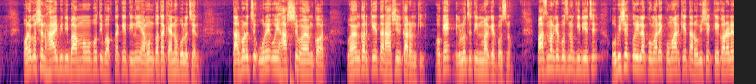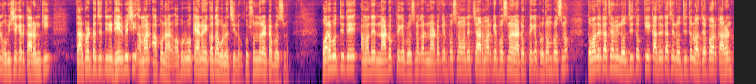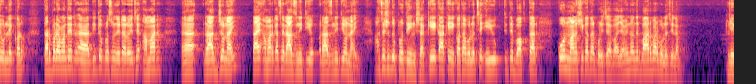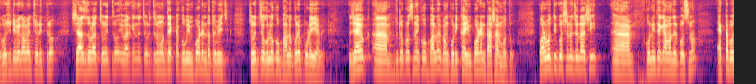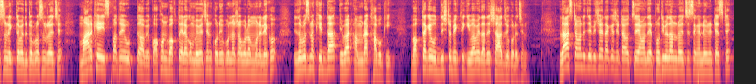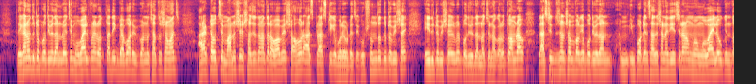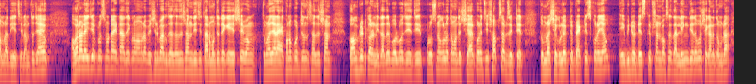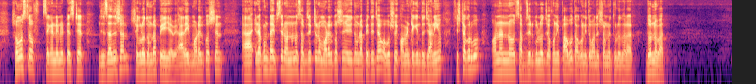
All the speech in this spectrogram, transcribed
পরে কোশ্চেন হাই বিধি বাম মমপতি বক্তাকে তিনি এমন কথা কেন বলেছেন? তারপর হচ্ছে, ওরে ওই হাস্যে ভয়ঙ্কর। ভয়ঙ্কর কে তার হাসির কারণ কি? ওকে এগুলো হচ্ছে তিন মার্কের প্রশ্ন। পাঁচ মার্কের প্রশ্ন কি দিয়েছে? অভিষেক করিলা কুমারে কুমারকে তার অভিষেক কে করালেন? অভিষেকের কারণ কি? তারপরটা হচ্ছে তিনি ঢের বেশি আমার আপনার। অপূর্ব কেন এই কথা বলেছিল? খুব সুন্দর একটা প্রশ্ন। পরবর্তীতে আমাদের নাটক থেকে প্রশ্ন, কারণ নাটকের প্রশ্ন আমাদের চার মার্কের প্রশ্ন, নাটক থেকে প্রথম প্রশ্ন। তোমাদের কাছে আমি লজ্জিত কে, কাদের কাছে লজ্জিত, লজ্জা পাওয়ার কারণটি উল্লেখ করো। তারপরে আমাদের দ্বিতীয় প্রশ্ন যেটা রয়েছে, আমার রাজ্য নাই, তাই আমার কাছে রাজনীতিও রাজনীতিও নাই। আছে শুধু প্রতিহিংসা। কে কাকে এই কথা বলেছে, এই উক্তিতে বক্তার কোন মানসিকতার পরিচয় পাওয়া যায়? আমি তোমাদের বারবার বলেছিলাম, যে ঘষিটি বেগমের চরিত্র, সিরাজদোলার চরিত্র, এবার কিন্তু চরিত্রের মধ্যে একটা খুব ইম্পর্টেন্ট অতএব এই চরিত্রগুলো খুব ভালো করে পড়ে যাবে। তো যাই হোক দুটো প্রশ্নই খুব ভালো এবং পরীক্ষা ইম্পর্টেন্ট আসার মতো। পরবর্তী কোশ্চেনে চলে আসি কোনি থেকে আমাদের প্রশ্ন। একটা প্রশ্ন লিখতে হবে, দুটো প্রশ্ন রয়েছে। মার খেয়ে ইস্পাত হয়ে উঠতে হবে, কখন বক্তা এরকম ভেবেছেন? কোনি উপন্যাস অবলম্বনে লেখো। দ্বিতীয় প্রশ্ন, খিদ্দা, এবার আমরা খাব কি? বক্তাকে উদ্দিষ্ট ব্যক্তি কীভাবে তাদের সাহায্য করেছেন। লাস্ট আমাদের যে বিষয় থাকে সেটা হচ্ছে আমাদের প্রতিবেদন রয়েছে সেকেন্ড ইউনিট টেস্টে তো এখানেও দুটো প্রতিবেদন রয়েছে মোবাইল ফোনের অত্যাধিক ব্যবহারে, বিপন্ন ছাত্র সমাজ। আর একটা হচ্ছে মানুষের সচেতনতার অভাবে শহর আজ প্লাস্টিকে ভরে উঠেছে। খুব সুন্দর দুটো বিষয়, এই দুটো বিষয়ের উপর প্রতিবেদন রচনা করো। তো আমরাও প্লাস্টিক দূষণ সম্পর্কে প্রতিবেদন ইম্পর্টেন্ট সাজেশনে দিয়েছিলাম এবং মোবাইলেও কিন্তু আমরা দিয়েছিলাম। তো যাই হোক ওভারঅল এই যে প্রশ্নটা, এটা দেখলাম আমরা বেশিরভাগ যা সাজেশন দিয়েছি তার মধ্যে থেকে এসে এবং তোমরা যারা এখনও পর্যন্ত সাজেশন কমপ্লিট করনি, তাদের বলব যে যে প্রশ্নগুলো তোমাদের শেয়ার করেছি সব সাবজেক্টের তোমরা সেগুলো একটু প্র্যাকটিস করে যাও। এই ভিডিও ডেসক্রিপশন বক্সে তার লিঙ্ক দিয়ে দেবো, সেখানে তোমরা সমস্ত সেকেন্ড ইউনিট টেস্টের যে সাজেশন সেগুলো তোমরা পেয়ে যাবে। আর এই মডেল কোশ্চেন এরকম টাইপসের অন্যান্য সাবজেক্টেরও মডেল কোশ্চেন যদি তোমরা পেতে চাও, অবশ্যই কমেন্টে কিন্তু জানিও। চেষ্টা করব অন্যান্য সাবজেক্টগুলো যখনই পাবো তখনই তোমাদের সামনে তুলে ধরার। ধন্যবাদ।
